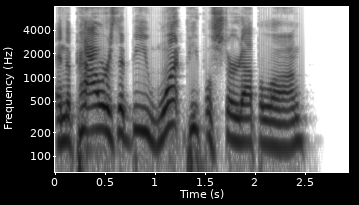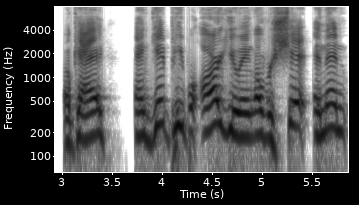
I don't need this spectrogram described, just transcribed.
and the powers that be want people stirred up along, okay? And get people arguing over shit. And then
